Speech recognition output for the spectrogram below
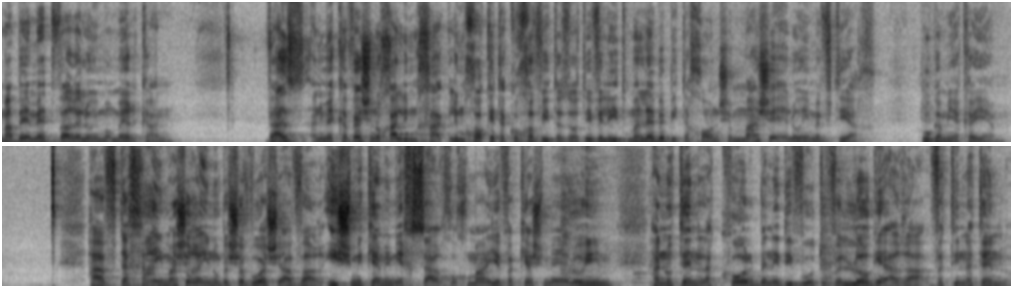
מה באמת דבר אלוהים אומר כאן ואז אני מקווה שנוכל למחק, למחוק את הכוכבית הזאת ולהתמלא בביטחון שמה שאלוהים הבטיח הוא גם יקיים. ההבטחה היא מה שראינו בשבוע שעבר, איש מכם אם יחסר חוכמה יבקש מאלוהים הנותן לכל בנדיבות ובלא גערה ותינתן לו.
